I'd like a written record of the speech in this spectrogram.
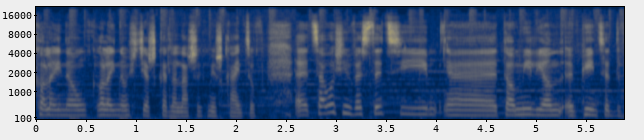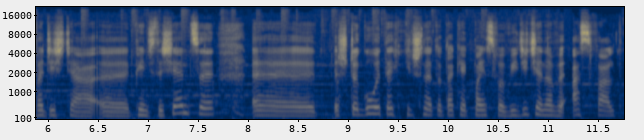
kolejną, kolejną ścieżkę dla naszych mieszkańców. Całość inwestycji e, to 1 525 tysięcy. E, Szczegóły techniczne to tak jak Państwo widzicie, nowy asfalt.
